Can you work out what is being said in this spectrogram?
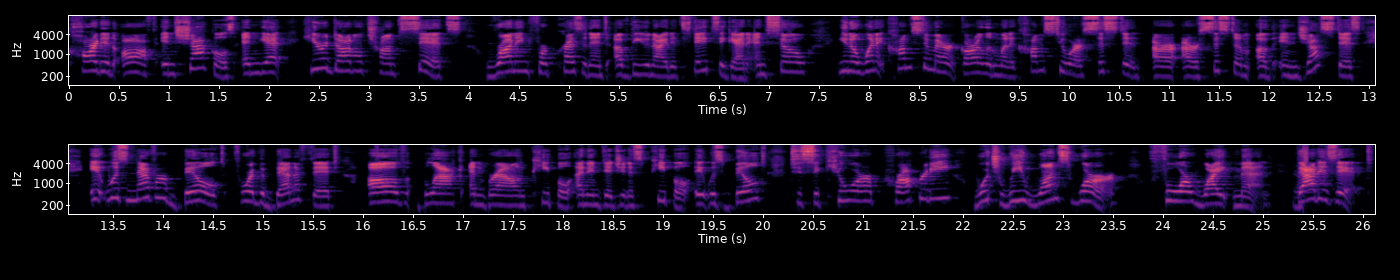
carted off in shackles and yet here donald trump sits running for president of the United States again. And so, you know, when it comes to Merrick Garland, when it comes to our system, our, our system of injustice, it was never built for the benefit of black and brown people and indigenous people. It was built to secure property, which we once were for white men. That is it.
